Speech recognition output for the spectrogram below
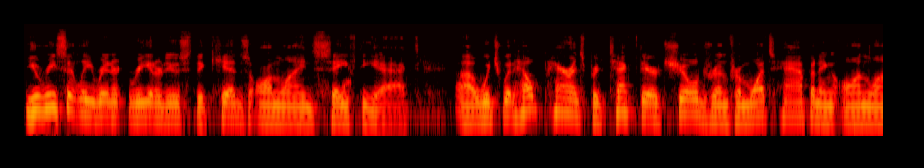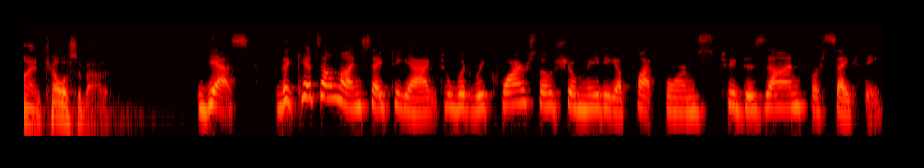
You recently re- reintroduced the Kids Online Safety Act. Uh, which would help parents protect their children from what's happening online. Tell us about it. Yes. The Kids Online Safety Act would require social media platforms to design for safety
